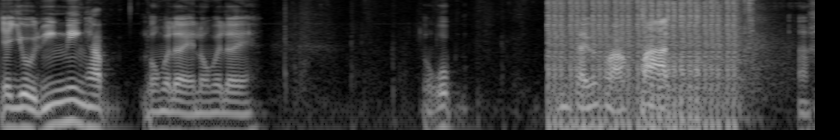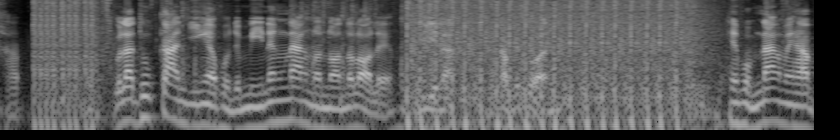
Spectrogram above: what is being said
อย่าอยู่นิ่งๆครับ ลงไปเลยลงไปเลยลงปุ๊บยิงซ้ายไปขวาปาดนะครับ เวลาทุกการยิงอะผมจะมีนั่งนั่งๆนอนๆตลอดเลยผมดีแล้วกลับไปสวน เห็นผมนั่งไหมครับ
